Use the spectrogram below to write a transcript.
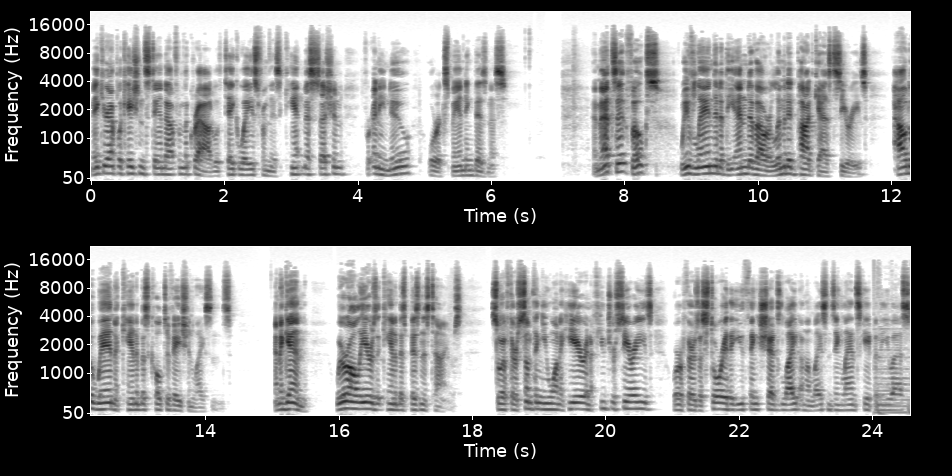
Make your application stand out from the crowd with takeaways from this can't miss session for any new or expanding business. And that's it, folks. We've landed at the end of our limited podcast series How to Win a Cannabis Cultivation License. And again, we're all ears at Cannabis Business Times. So if there's something you want to hear in a future series, or if there's a story that you think sheds light on the licensing landscape in the US,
